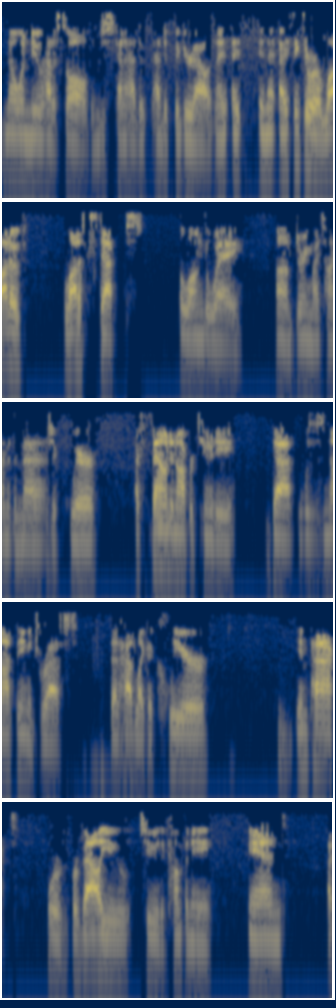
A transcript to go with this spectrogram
no one knew how to solve and just kind of had to had to figure it out. And I, I and I think there were a lot of a lot of steps along the way um, during my time at the Magic where I found an opportunity that was not being addressed that had like a clear impact or, or value to the company and I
